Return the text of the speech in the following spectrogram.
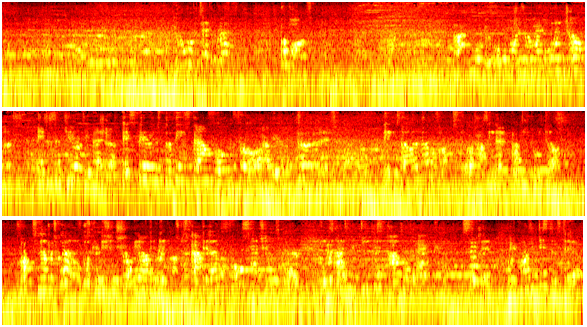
Security measure. Experienced the thief's downfall before, have you? Heard of it? These are the level vaults that we're passing now. How deep are we going? Vault number 12 was commissioned shortly after Gringotts was founded over four centuries ago. It resides in the deepest part of the bank. Settle in. We've quite a distance to go.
